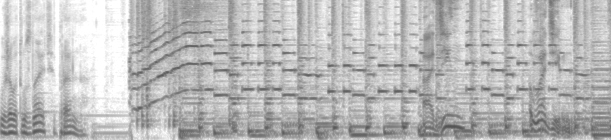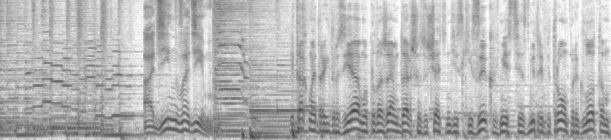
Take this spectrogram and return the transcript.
Вы же об этом знаете, правильно? Один Вадим. Один Вадим. Итак, мои дорогие друзья, мы продолжаем дальше изучать индийский язык вместе с Дмитрием Петровым, полиглотом.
